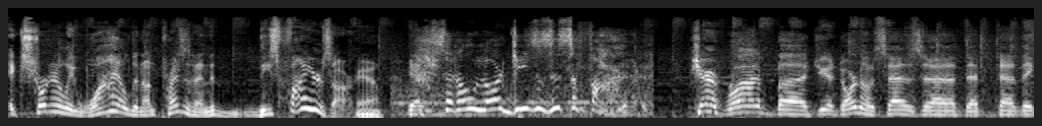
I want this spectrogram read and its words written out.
extraordinarily wild and unprecedented these fires are. Yeah. Yeah, I said, oh Lord Jesus, it's a fire. Sheriff Rob uh, Giordano says uh, that uh, they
